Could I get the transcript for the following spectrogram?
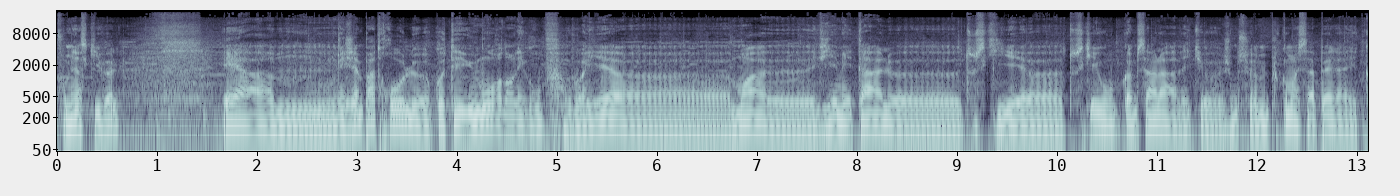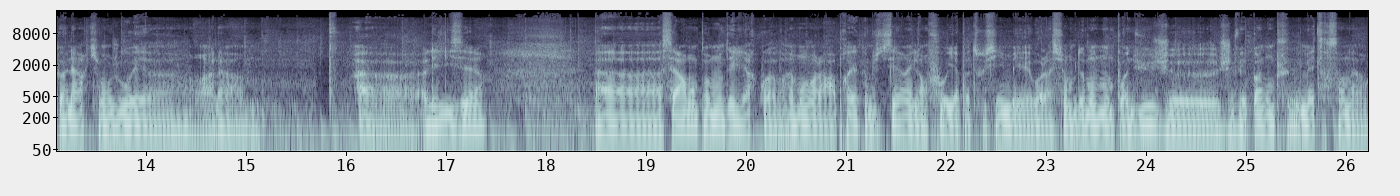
font bien ce qu'ils veulent. Et, euh, j'aime pas trop le côté humour dans les groupes. Vous voyez, moi, vie et métal, tout ce qui est tout ce qui est groupe comme ça là, avec, je me souviens même plus comment il s'appelle, les connards qui ont joué à à l'Elysée là. Euh, c'est vraiment pas mon délire quoi, vraiment. Alors après, comme je disais, hein, il en faut, il n'y a pas de souci, mais voilà, si on me demande mon point de vue, je, je vais pas non plus mettre ça en avant.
